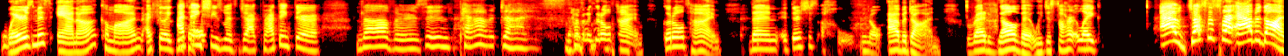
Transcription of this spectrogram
where's miss anna come on i feel like I think al- she's with Jack. I think they're lovers in paradise. having a good old time good old time then there's just oh, you know abaddon red velvet we just saw her like Ab- justice for Abaddon.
